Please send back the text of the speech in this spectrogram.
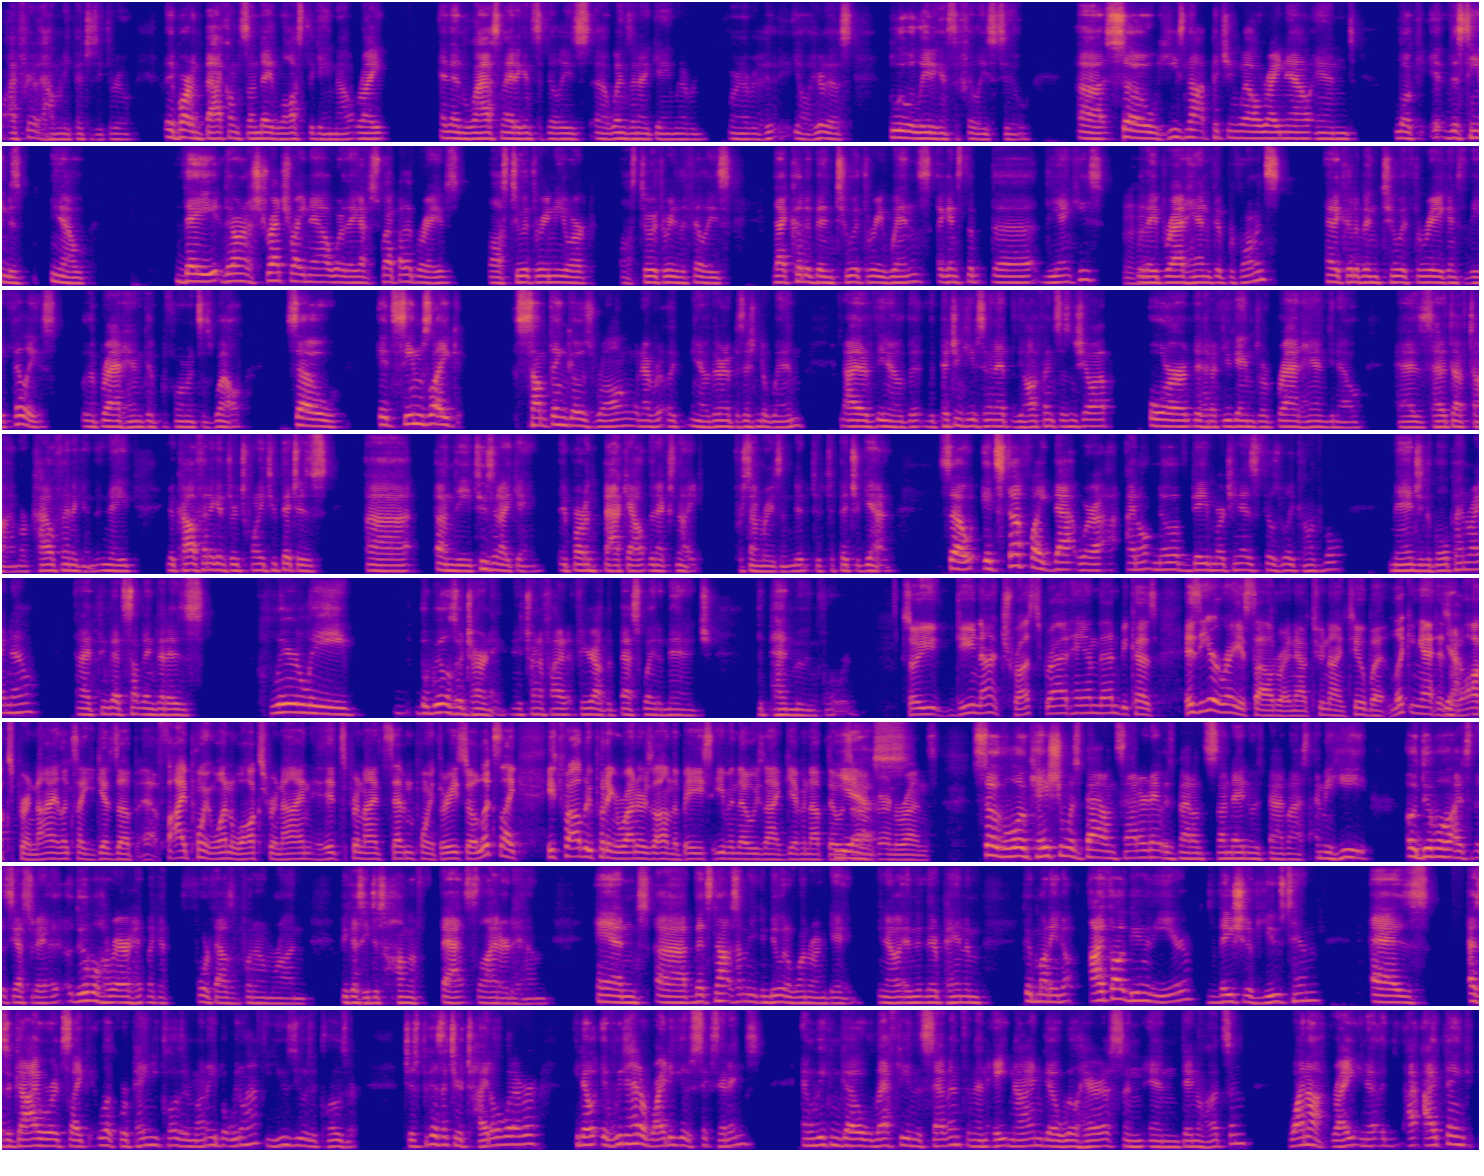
I forget how many pitches he threw. They brought him back on Sunday, lost the game outright. And then last night against the Phillies, uh, Wednesday night game, whenever, whenever y'all hear this, blew a lead against the Phillies too. Uh, so he's not pitching well right now. And look, it, this team is, you know, they they're on a stretch right now where they got swept by the Braves, lost two or three in New York, lost two or three to the Phillies. That could have been two or three wins against the the, the Yankees mm-hmm. with a Brad Hand good performance, and it could have been two or three against the Phillies with a Brad Hand good performance as well. So it seems like something goes wrong whenever like you know they're in a position to win. And either you know the, the pitching keeps in it, but the offense doesn't show up, or they've had a few games where Brad Hand, you know, has had a tough time, or Kyle Finnegan. And they, you know, Kyle Finnegan threw 22 pitches uh, on the Tuesday night game. They brought him back out the next night for some reason to, to pitch again. So it's stuff like that where I don't know if Dave Martinez feels really comfortable managing the bullpen right now. And I think that's something that is clearly the wheels are turning. He's trying to find figure out the best way to manage the pen moving forward. So you do you not trust Brad Hand then? Because his ERA is solid right now, 292, but looking at his yeah. walks per nine, looks like he gives up uh, 5.1 walks per nine, hits per nine, 7.3. So it looks like he's probably putting runners on the base, even though he's not giving up those yes. earned runs. So the location was bad on Saturday, it was bad on Sunday, and it was bad last. I mean, he Odubel, I said this yesterday, Odubel Herrera hit like a 4,000 foot home run because he just hung a fat slider to him. And uh, that's not something you can do in a one run game you know, and they're paying him good money. I thought at the end of the year they should have used him as as a guy where it's like, look, we're paying you closer money, but we don't have to use you as a closer just because that's your title, whatever. You know, if we just had a righty go six innings and we can go lefty in the seventh and then eight nine go Will Harris and and Daniel Hudson, why not? Right? You know, I, I think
